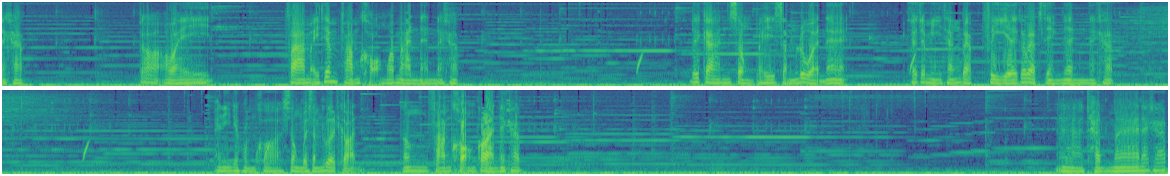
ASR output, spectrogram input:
นะครับ ก็เอาไว้ฟาร์มไอเทมฟาร์มของประมาณนั้นนะครับ ด้วยการส่งไปสำรวจนะฮะ ก็จะมีทั้งแบบฟรีแล้วก็แบบเสียเงินนะครับ อันนี้เดี๋ยวผมขอส่งไปสำรวจก่อน ต้องฟาร์มของก่อนนะครับอ่าถัดมานะครับ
